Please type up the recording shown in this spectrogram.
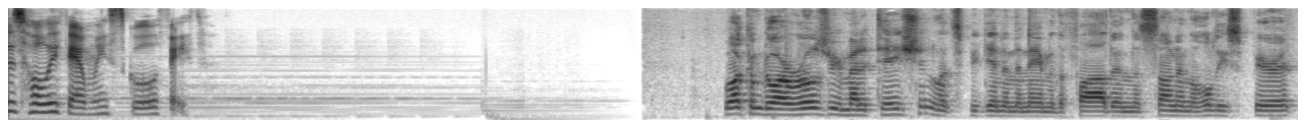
is Holy Family School of Faith. Welcome to our Rosary Meditation. Let's begin in the name of the Father, and the Son, and the Holy Spirit.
